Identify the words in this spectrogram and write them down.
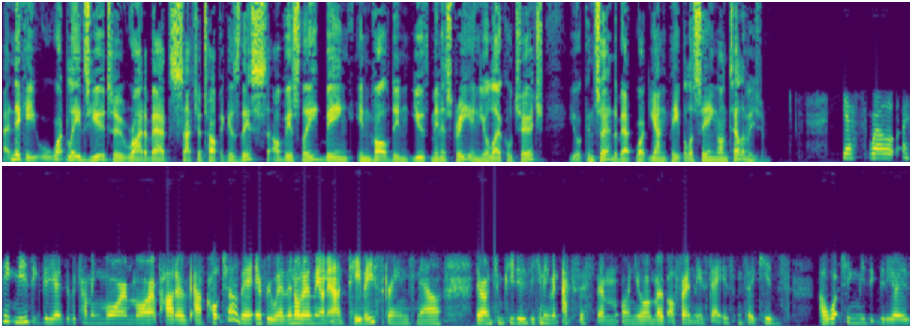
Uh, Nikki, what leads you to write about such a topic as this? Obviously, being involved in youth ministry in your local church, you're concerned about what young people are seeing on television. Yes, well, I think music videos are becoming more and more a part of our culture. They're everywhere. They're not only on our TV screens now, they're on computers. You can even access them on your mobile phone these days. And so kids are watching music videos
